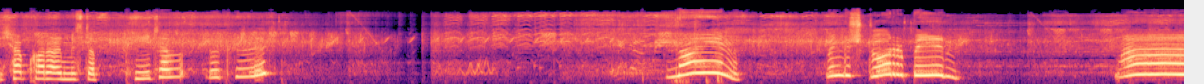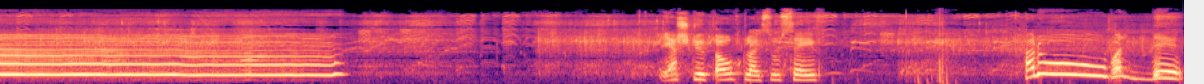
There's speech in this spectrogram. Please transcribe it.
Ich habe gerade einen Mr. Peter gekillt. Nein! Ich bin gestorben! Ah! Er stirbt auch gleich so safe. Hallo, Bande!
